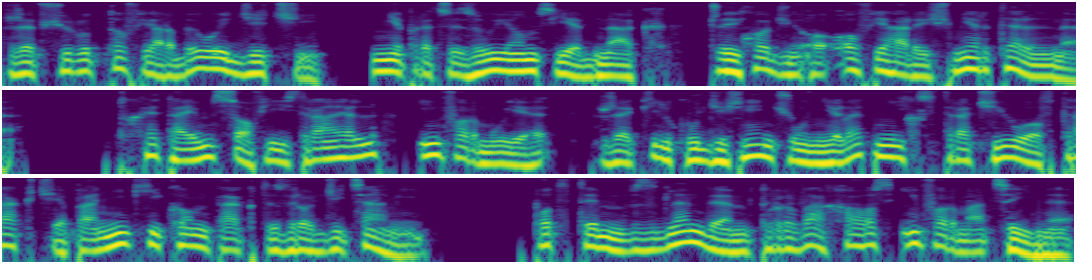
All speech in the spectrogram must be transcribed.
że wśród ofiar były dzieci, nie precyzując jednak, czy chodzi o ofiary śmiertelne. Times of Israel informuje, że kilkudziesięciu nieletnich straciło w trakcie paniki kontakt z rodzicami. Pod tym względem trwa chaos informacyjny.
